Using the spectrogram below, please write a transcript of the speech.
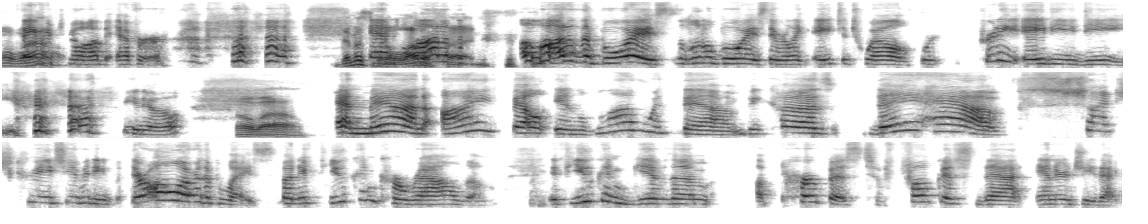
wow, Favorite job ever. that must have been a a lot lot of of fun. a lot of the boys, the little boys, they were like eight to twelve, were pretty ADD, you know. Oh wow. And man, I fell in love with them because they have such creativity. They're all over the place. But if you can corral them, if you can give them a purpose to focus that energy, that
